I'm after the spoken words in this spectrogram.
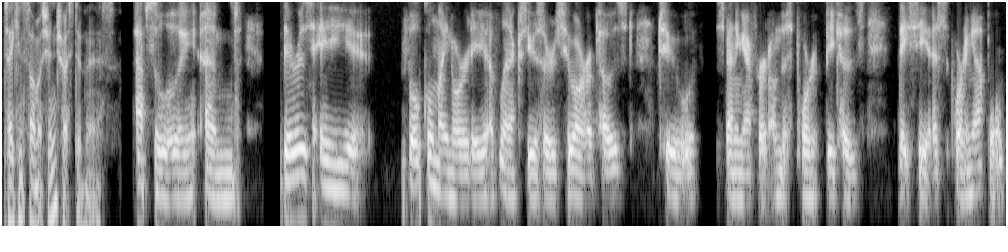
taking so much interest in this. Absolutely. And there is a vocal minority of Linux users who are opposed to spending effort on this port because they see it as supporting Apple.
